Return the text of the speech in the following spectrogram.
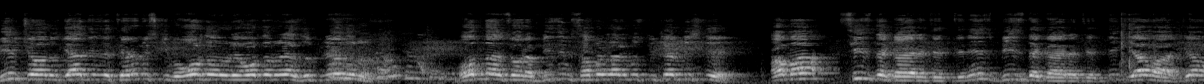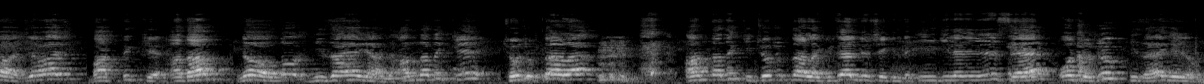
Birçoğunuz geldiğinizde terörist gibi oradan oraya oradan oraya zıplıyordunuz. Ondan sonra bizim sabırlarımız tükenmişti. Ama siz de gayret ettiniz, biz de gayret ettik. Yavaş yavaş yavaş baktık ki adam ne oldu? Hizaya geldi. Anladık ki çocuklarla anladık ki çocuklarla güzel bir şekilde ilgilenilirse o çocuk hizaya geliyormuş.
